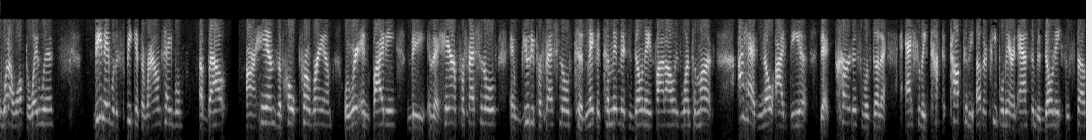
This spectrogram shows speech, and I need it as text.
what I walked away with, being able to speak at the round table about our Hands of Hope program, when we're inviting the the hair professionals and beauty professionals to make a commitment to donate five dollars once a month, I had no idea that Curtis was gonna actually talk to the other people there and ask them to donate some stuff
